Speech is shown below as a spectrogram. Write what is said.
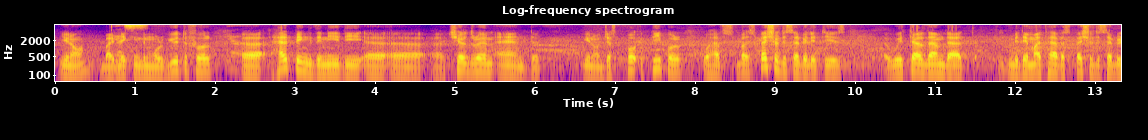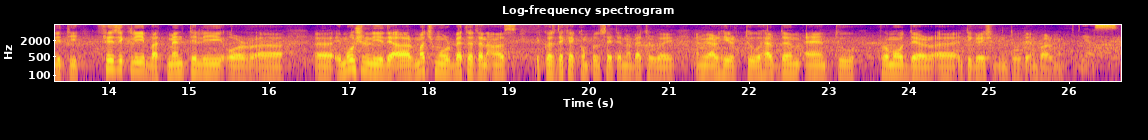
you know, by Yes. making them more beautiful, Yeah. uh, helping the needy uh, uh, children and you know just po- people who have sp- special disabilities we tell them that they might have a special disability physically but mentally or uh, uh, emotionally they are much more better than us because they can compensate in a better way and we are here to help them and to promote their uh, integration into the environment Yes.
